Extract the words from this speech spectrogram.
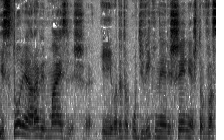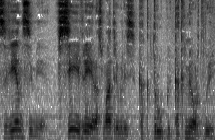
история о Раве Майзлише и вот это удивительное решение, что в Освенциме все евреи рассматривались как трупы, как мертвые,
